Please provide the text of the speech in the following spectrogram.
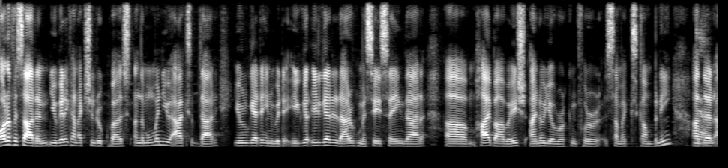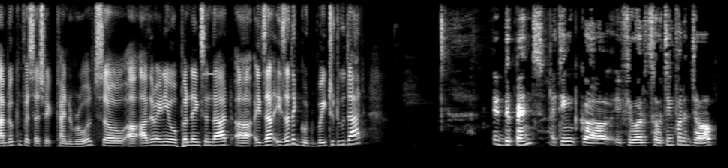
all of a sudden you get a connection request and the moment you accept that you'll get an invitation you get, you'll get a direct message saying that um, hi Bhavesh i know you're working for some ex company and Yeah. then i'm looking for such a kind of role. So uh, are there any openings in that? Uh, is that is that a good way to do that? It depends. I think uh, if you are searching for a job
